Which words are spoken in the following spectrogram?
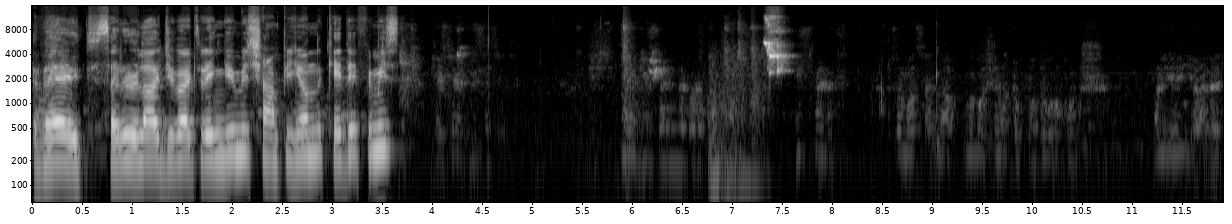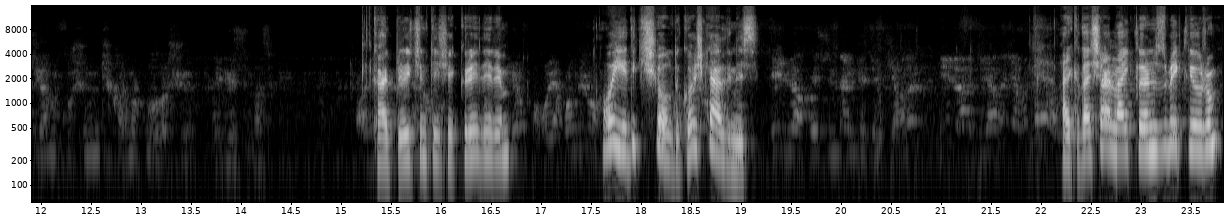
Evet, sarı lacivert rengimiz, şampiyonluk hedefimiz. Kalpler için teşekkür ederim. O yapamıyor mu? O 7 kişi olduk. Hoş geldiniz. Arkadaşlar like'larınızı bekliyorum.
